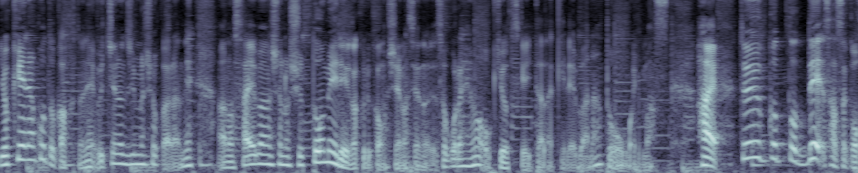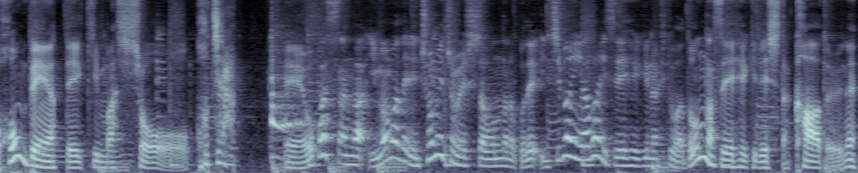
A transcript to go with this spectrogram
余計なこと書くとね、うちの事務所からね、あの、裁判所の出頭命令が来るかもしれませんので、そこら辺はお気をつけいただければなと思います。はい。ということで、早速本編やっていきましょう。こちら。えー、おパスさんが今までにちょめちょめした女の子で一番やばい性癖の人はどんな性癖でしたかというね、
